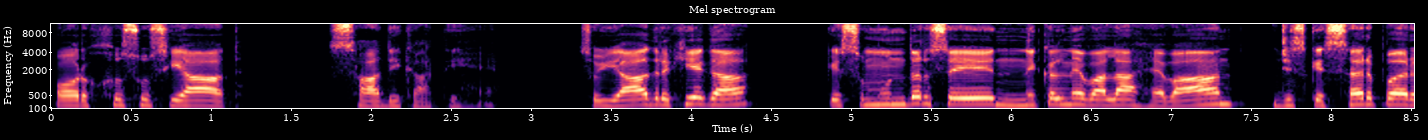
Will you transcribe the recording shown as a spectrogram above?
اور خصوصیات صادق آتی ہیں۔ سو یاد رکھیے گا کہ سمندر سے نکلنے والا حیوان جس کے سر پر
